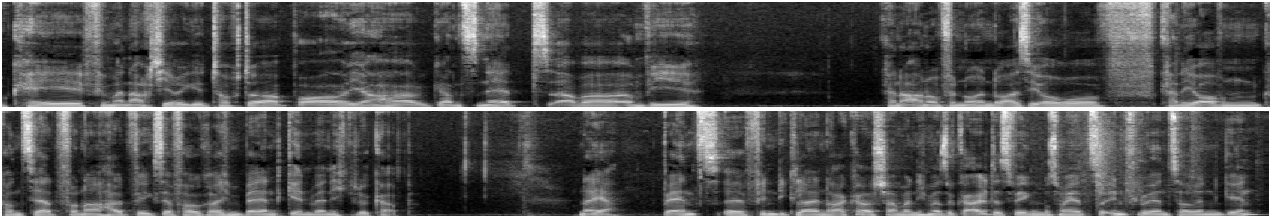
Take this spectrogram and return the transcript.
okay, für meine achtjährige Tochter, boah, ja, ganz nett, aber irgendwie, keine Ahnung, für 39 Euro kann ich auf ein Konzert von einer halbwegs erfolgreichen Band gehen, wenn ich Glück habe. Naja, Bands äh, finden die kleinen Racker scheinbar nicht mehr so geil, deswegen muss man jetzt zur Influencerin gehen.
